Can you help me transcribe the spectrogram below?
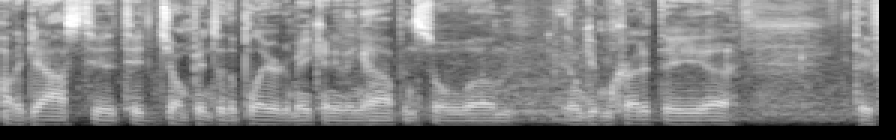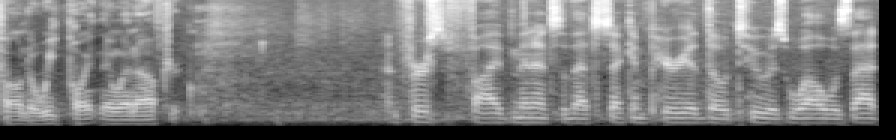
out of gas to, to jump into the player to make anything happen. So, um, you know, give them credit. They uh, they found a weak point and they went after it. The first five minutes of that second period, though, too, as well, was that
